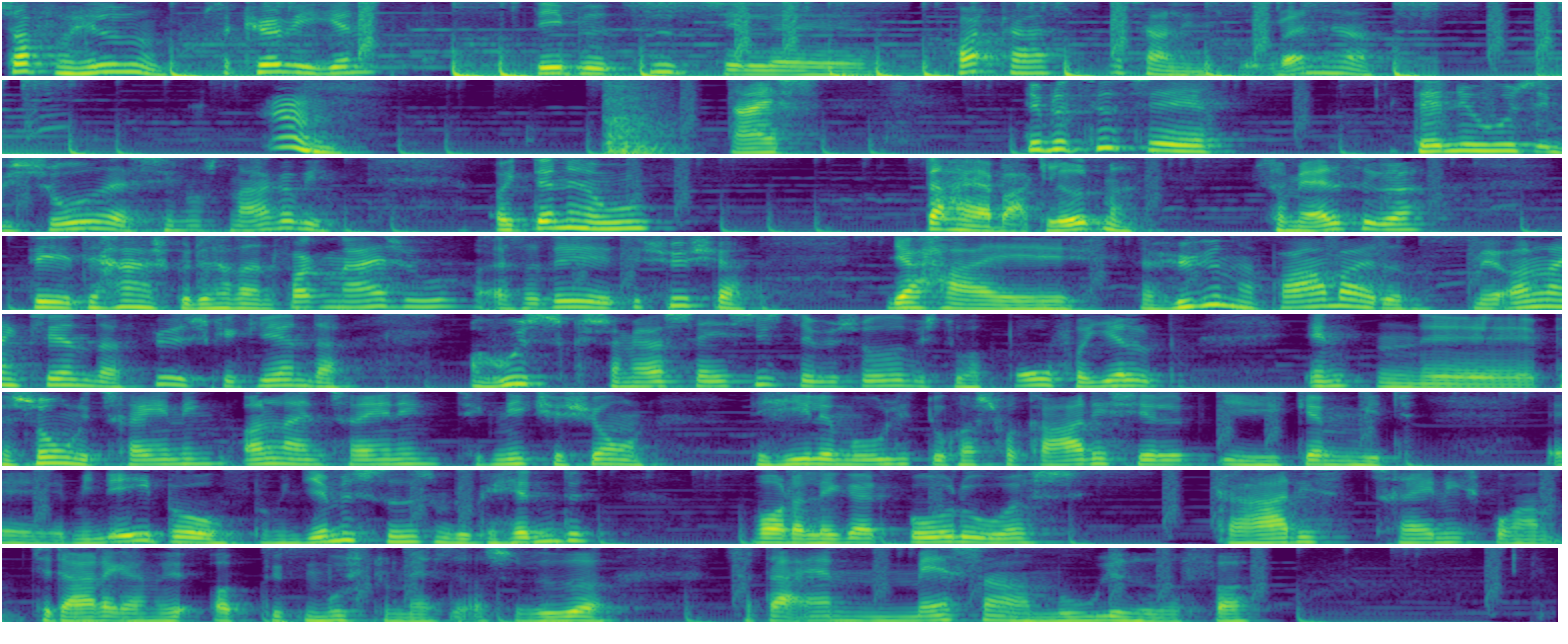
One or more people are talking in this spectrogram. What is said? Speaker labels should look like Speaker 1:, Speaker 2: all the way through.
Speaker 1: Så for helvede, så kører vi igen. Det er blevet tid til øh, podcast. Jeg tager lige en vand her. Mm. Nice. Det er blevet tid til denne uges episode af Se Nu Snakker Vi. Og i denne her uge, der har jeg bare glædet mig, som jeg altid gør. Det, det har jeg sgu, det har været en fucking nice uge. Altså det, det synes jeg. Jeg har, øh, jeg har hygget mig på arbejdet med online klienter, fysiske klienter. Og husk, som jeg også sagde i sidste episode, hvis du har brug for hjælp, enten øh, personlig træning, online træning, tekniksession, det hele er muligt. Du kan også få gratis hjælp igennem mit, øh, min e-bog på min hjemmeside, som du kan hente, hvor der ligger et 8 ugers gratis træningsprogram til dig, der gerne vil opbygge muskelmasse osv. Så der er masser af muligheder for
